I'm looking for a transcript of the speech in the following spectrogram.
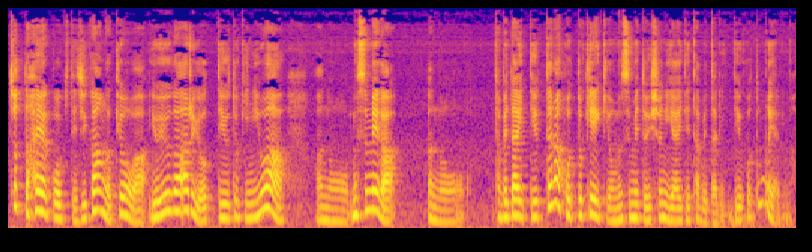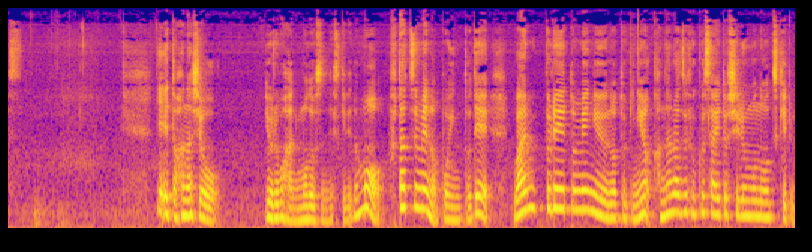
ちょっと早く起きて時間が今日は余裕があるよっていう時にはあの娘があの食べたいって言ったらホットケーキを娘と一緒に焼いて食べたりっていうこともやります。で、えっと、話を夜ご飯に戻すんですけれども2つ目のポイントでワンプレートメニューの時には必ず副菜と汁物をつけるっ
